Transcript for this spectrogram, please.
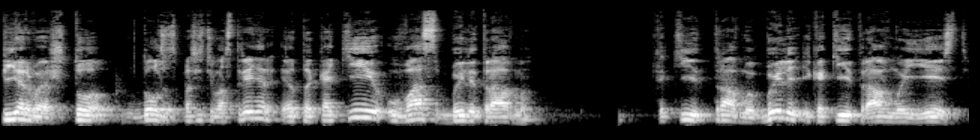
Первое, что должен спросить у вас тренер, это какие у вас были травмы какие травмы были и какие травмы есть.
